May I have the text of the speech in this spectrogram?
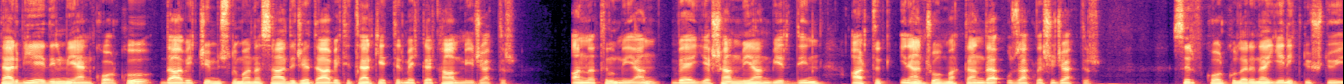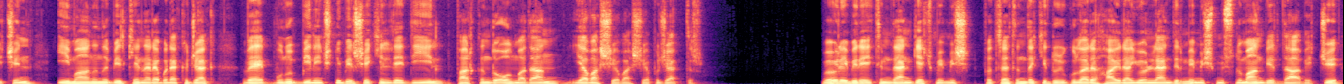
Terbiye edilmeyen korku, davetçi Müslümana sadece daveti terk ettirmekle kalmayacaktır. Anlatılmayan ve yaşanmayan bir din artık inanç olmaktan da uzaklaşacaktır sırf korkularına yenik düştüğü için imanını bir kenara bırakacak ve bunu bilinçli bir şekilde değil, farkında olmadan yavaş yavaş yapacaktır. Böyle bir eğitimden geçmemiş, fıtratındaki duyguları hayra yönlendirmemiş Müslüman bir davetçi,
